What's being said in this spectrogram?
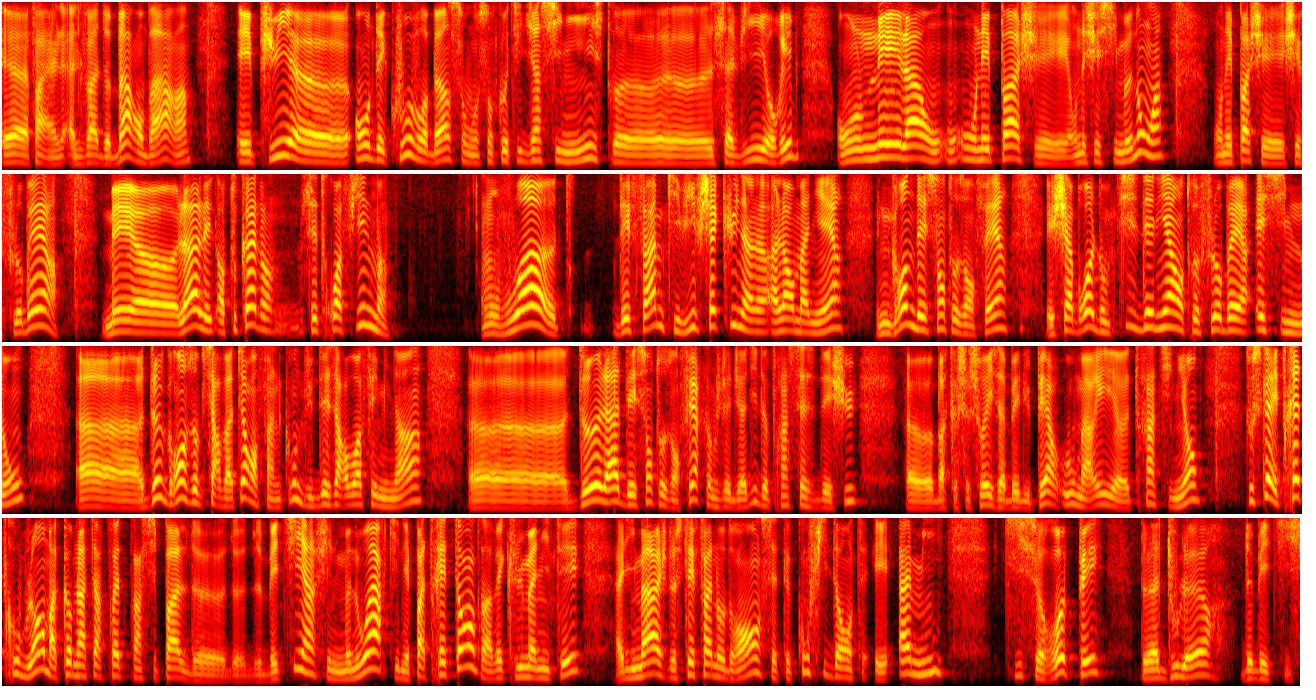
Euh, enfin, elle, va de bar en bar. hein. Et puis, euh, on découvre ben, son, quotidien sinistre, euh, sa vie horrible. On est là, on n'est pas chez, on est chez Simenon, hein. on n'est pas chez, chez Flaubert. Mais là, en tout cas, dans ces trois films, on voit des femmes qui vivent chacune à leur, à leur manière une grande descente aux enfers. Et Chabrol donc tisse des liens entre Flaubert et Simenon, euh, deux grands observateurs en fin de compte du désarroi féminin, euh, de la descente aux enfers, comme je l'ai déjà dit, de princesse déchue, euh, bah, que ce soit Isabelle Huppert ou Marie euh, Trintignant. Tout cela est très troublant, bah, comme l'interprète principal de, de- de Betty, un film noir qui n'est pas très tendre avec l'humanité, à l'image de Stéphane Audran, cette confidente et amie qui se repaît de la douleur de Betty.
